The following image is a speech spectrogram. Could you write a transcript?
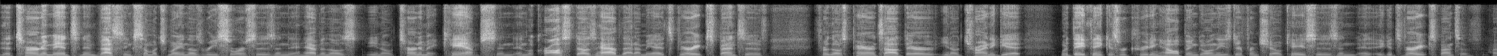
the tournaments and investing so much money in those resources and, and having those you know tournament camps and, and lacrosse does have that. I mean it's very expensive for those parents out there you know trying to get what they think is recruiting help and going these different showcases and it gets very expensive uh,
